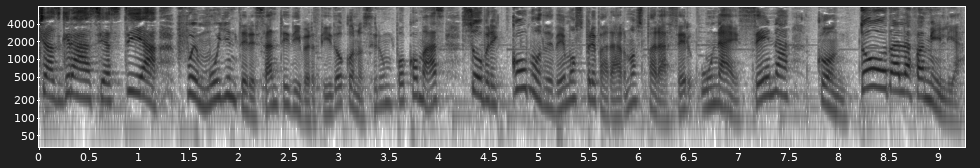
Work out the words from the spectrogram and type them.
Muchas gracias, tía. Fue muy interesante y divertido conocer un poco más sobre cómo debemos prepararnos para hacer una escena con toda la familia.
